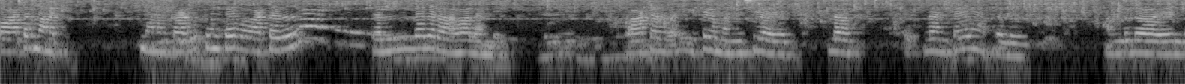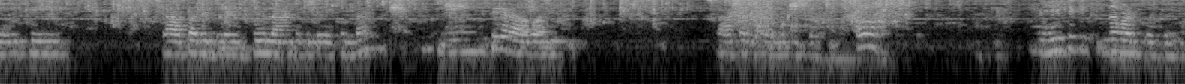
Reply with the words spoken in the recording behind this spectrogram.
వాటర్ మనకి మనం కడుగుతుంటే వాటర్ తెల్లగా రావాలండి. వాటర్ వైట్గా మంచిగా ఎట్లా ఎట్లా అంటే అసలు అందులో మురికి చేపది బ్లడ్ లాంటిది లేకుండా నీట్గా రావాలి. చేపలు కడిగినప్పుడు వెయిట్కి కింద పడిపోతుంది.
